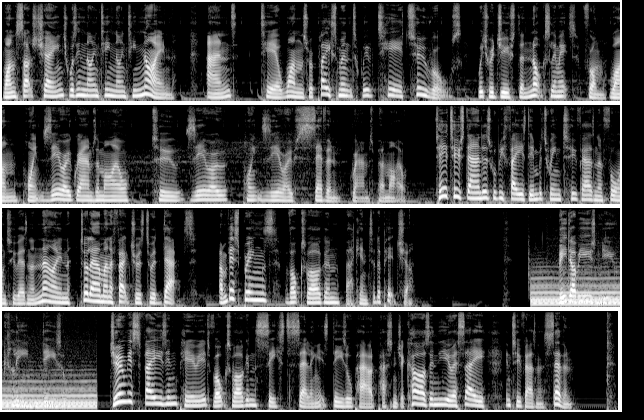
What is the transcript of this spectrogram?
one such change was in 1999 and Tier 1's replacement with Tier 2 rules, which reduced the NOx limit from 1.0 grams a mile to 0.07 grams per mile. Tier 2 standards would be phased in between 2004 and 2009 to allow manufacturers to adapt, and this brings Volkswagen back into the picture. VW's new clean diesel. During this phase-in period, Volkswagen ceased selling its diesel-powered passenger cars in the USA in 2007.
